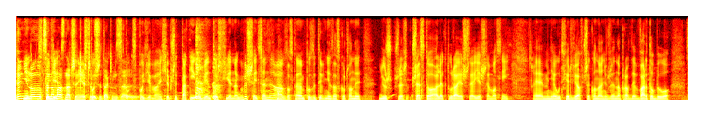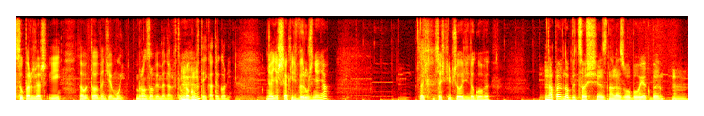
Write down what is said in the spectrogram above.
no, nie, nie, no, no cena ma znaczenie jeszcze przy takim... Za... spo- spodziewałem się przy takiej objętości jednak wyższej ceny, a zostałem pozytywnie zaskoczony już przez, przez to, ale która jeszcze, jeszcze mocniej e, mnie utwierdziła w przekonaniu, że naprawdę warto było. Super rzecz i to, to będzie mój brązowy medal w tym Mhm. roku w tej kategorii. A jeszcze jakieś wyróżnienia? Coś, coś ci przychodzi do głowy? Na pewno by coś się znalazło, bo jakby mm,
